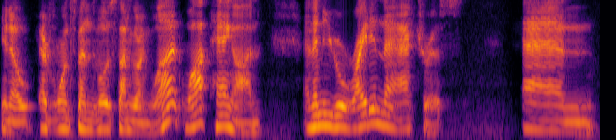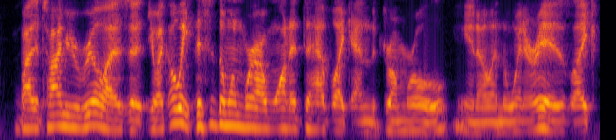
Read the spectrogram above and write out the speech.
you know everyone spends most time going, what, what, hang on, and then you go right into actress, and by the time you realize it, you're like, oh wait, this is the one where I wanted to have like and the drum roll, you know, and the winner is like,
